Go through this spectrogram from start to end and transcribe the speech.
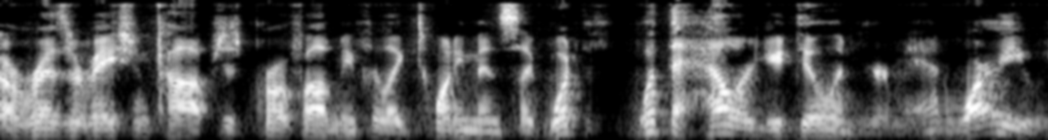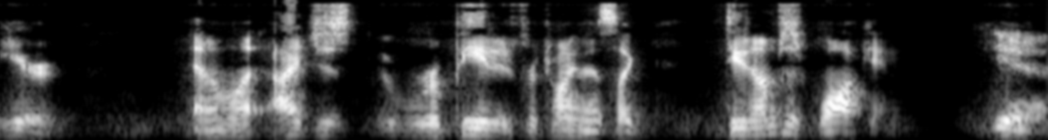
a reservation cop just profiled me for like 20 minutes. Like, what, what the hell are you doing here, man? Why are you here? And I'm like, I just repeated for 20 minutes, like, dude, I'm just walking. yeah,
